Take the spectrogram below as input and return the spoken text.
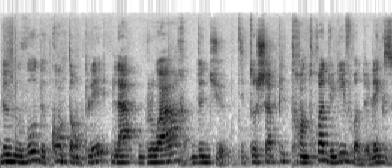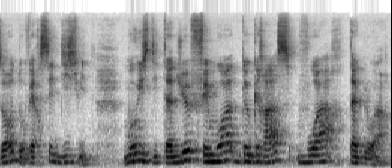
de nouveau de contempler la gloire de Dieu. C'est au chapitre 33 du livre de l'Exode, au verset 18. Moïse dit à Dieu, Fais-moi de grâce voir ta gloire.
